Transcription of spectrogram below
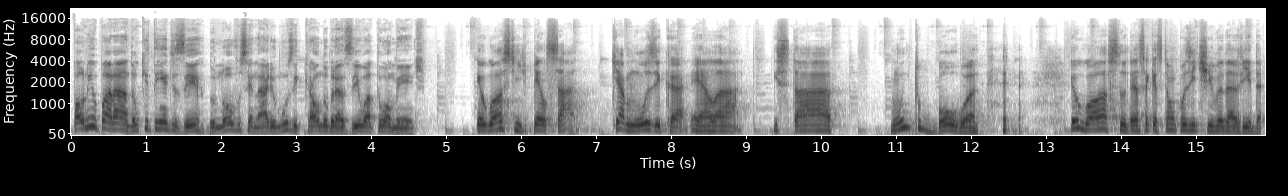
Paulinho Parada, o que tem a dizer do novo cenário musical no Brasil atualmente? Eu gosto de pensar que a música ela está muito boa. Eu gosto dessa questão positiva da vida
